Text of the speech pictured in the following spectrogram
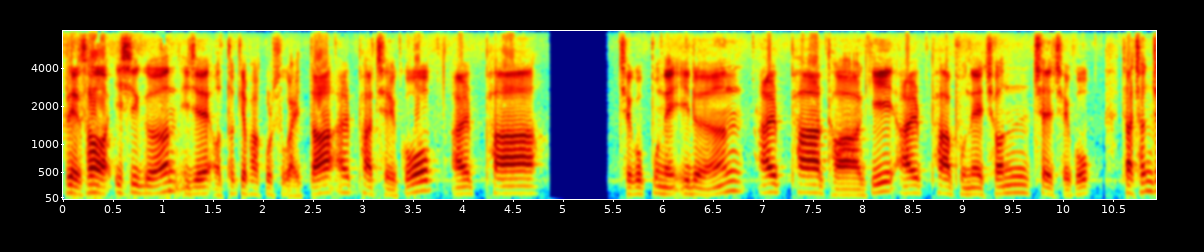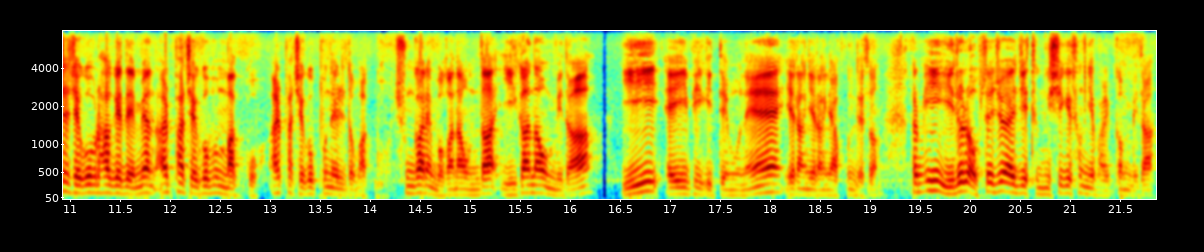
그래서 이 식은 이제 어떻게 바꿀 수가 있다? 알파 제곱 알파 제곱분의 1은 알파 더하기 알파 분의 전체 제곱. 자, 전체 제곱을 하게 되면 알파 제곱은 맞고 알파 제곱분의 1도 맞고 중간에 뭐가 나온다? 2가 나옵니다. 2ab이기 때문에 얘랑 얘랑 약분돼서 그럼 이 2를 없애줘야지 등식이 성립할 겁니다.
